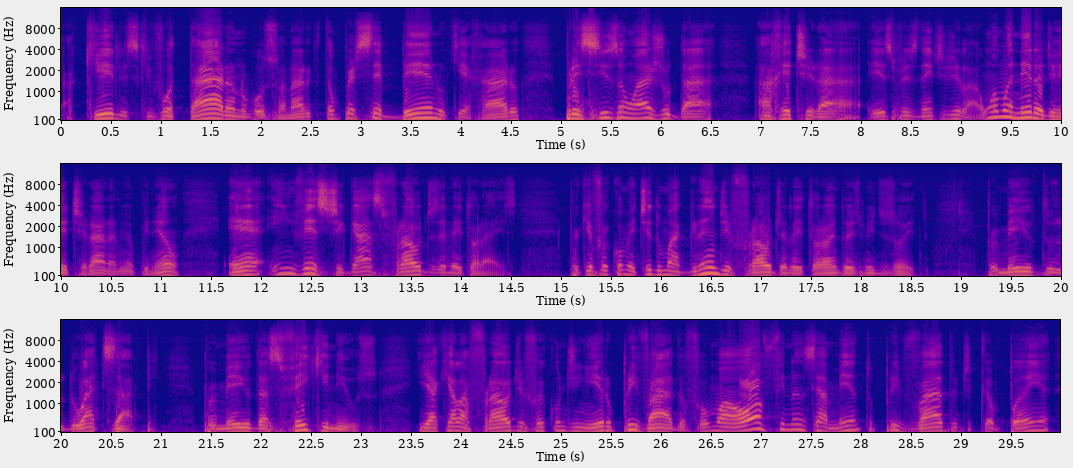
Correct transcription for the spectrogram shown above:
aqueles que votaram no Bolsonaro, que estão percebendo que erraram, precisam ajudar a retirar esse presidente de lá. Uma maneira de retirar, na minha opinião, é investigar as fraudes eleitorais porque foi cometida uma grande fraude eleitoral em 2018, por meio do, do WhatsApp, por meio das fake news. E aquela fraude foi com dinheiro privado, foi o maior financiamento privado de campanha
